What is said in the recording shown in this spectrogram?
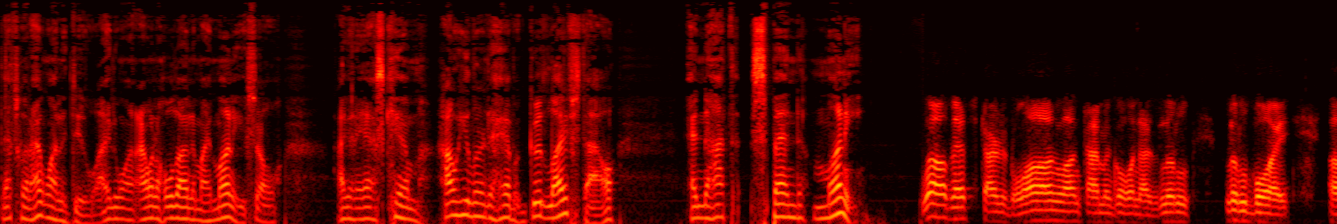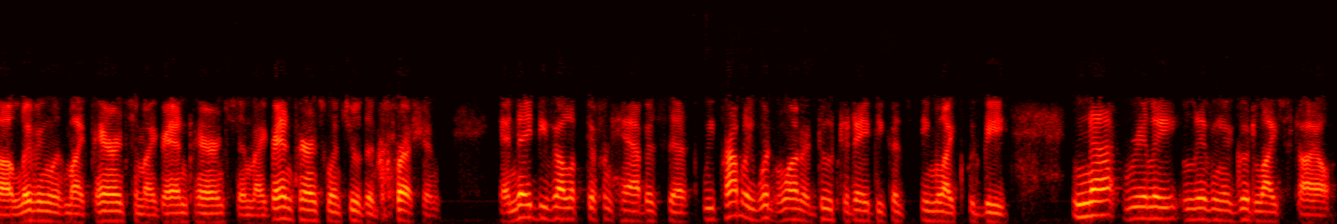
that's what I want to do. I want I want to hold on to my money, so I got to ask him how he learned to have a good lifestyle and not spend money. Well, that started a long, long time ago when I was a little little boy, uh, living with my parents and my grandparents. And my grandparents went through the depression, and they developed different habits that we probably wouldn't want to do today because it seemed like would be not really living a good lifestyle.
